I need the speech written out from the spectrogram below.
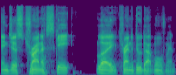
and just trying to skate, like trying to do that movement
